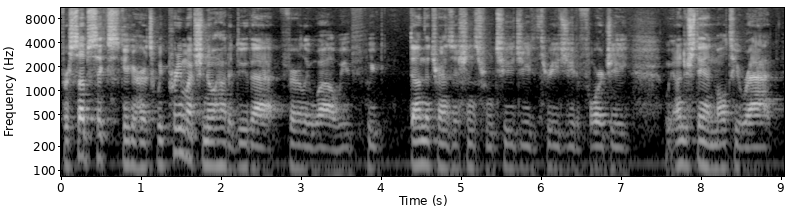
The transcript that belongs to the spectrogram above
for sub 6 gigahertz, we pretty much know how to do that fairly well. We've, we've done the transitions from 2G to 3G to 4G. We understand multi-rat.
